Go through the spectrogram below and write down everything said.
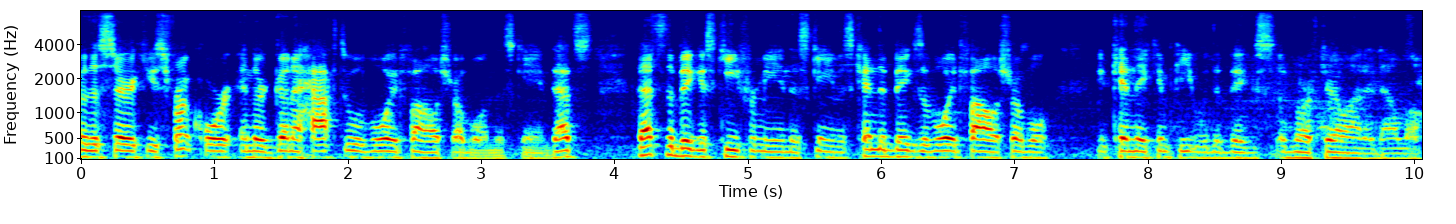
for the Syracuse front court, and they're going to have to avoid foul trouble in this game. That's that's the biggest key for me in this game is can the bigs avoid foul trouble, and can they compete with the bigs of North Carolina down low.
